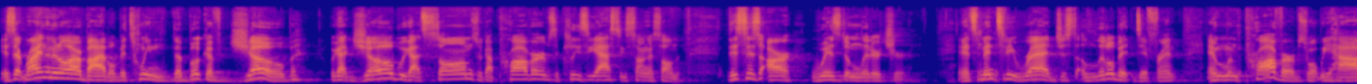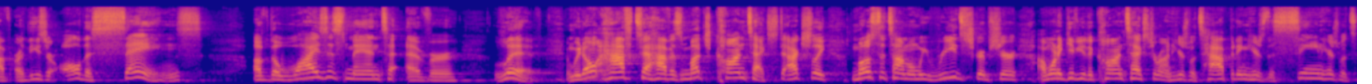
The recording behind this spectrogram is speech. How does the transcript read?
is that right in the middle of our Bible, between the book of Job, we got Job, we got Psalms, we got Proverbs, Ecclesiastes, Song of Solomon. This is our wisdom literature. And it's meant to be read just a little bit different. And when Proverbs, what we have are these are all the sayings of the wisest man to ever live. And we don't have to have as much context. Actually, most of the time when we read scripture, I want to give you the context around here's what's happening, here's the scene, here's what's,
